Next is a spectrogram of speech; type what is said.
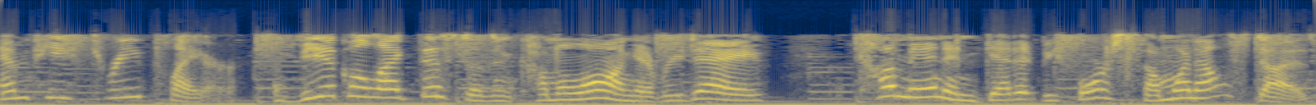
MP3 player. A vehicle like this doesn't come along every day. Come in and get it before someone else does.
